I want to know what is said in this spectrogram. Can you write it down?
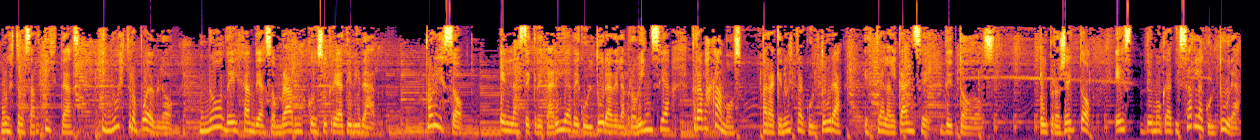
Nuestros artistas y nuestro pueblo no dejan de asombrarnos con su creatividad. Por eso, en la Secretaría de Cultura de la provincia trabajamos para que nuestra cultura esté al alcance de todos. El proyecto es democratizar la cultura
